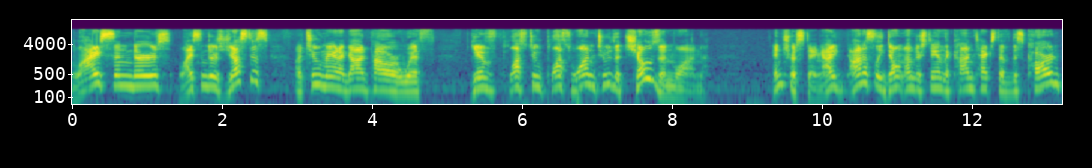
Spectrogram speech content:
Lysander's, Lysander's Justice, a two-mana God power with give plus two, plus one to the Chosen One. Interesting. I honestly don't understand the context of this card.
